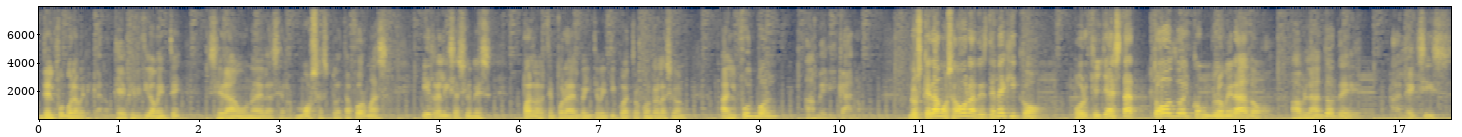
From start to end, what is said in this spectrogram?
del fútbol americano, que definitivamente será una de las hermosas plataformas y realizaciones para la temporada del 2024 con relación al fútbol americano. Nos quedamos ahora desde México, porque ya está todo el conglomerado hablando de Alexis.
